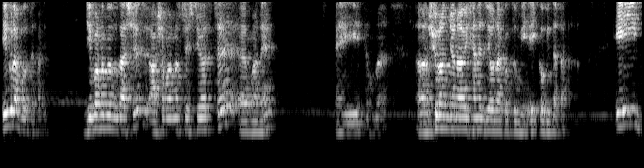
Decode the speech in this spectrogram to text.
এগুলা বলতে পারি। জীবনানন্দ দাসের অসামান্য সৃষ্টি হচ্ছে মানে এই সুরঞ্জনা ওইখানে যেও না তুমি এই কবিতাটা। এই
